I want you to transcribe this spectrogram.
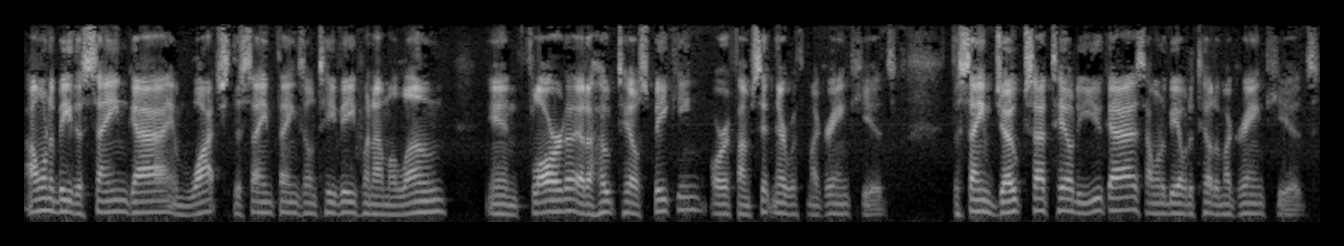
I want to be the same guy and watch the same things on TV when I'm alone in Florida at a hotel speaking or if I'm sitting there with my grandkids. The same jokes I tell to you guys, I want to be able to tell to my grandkids,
